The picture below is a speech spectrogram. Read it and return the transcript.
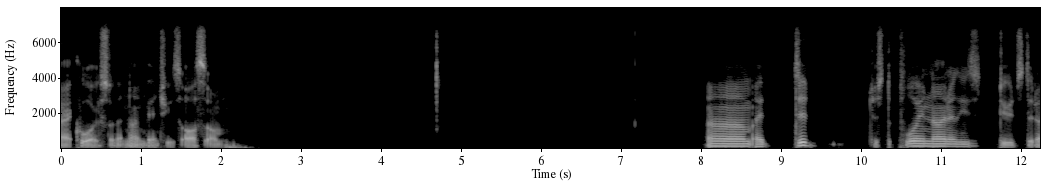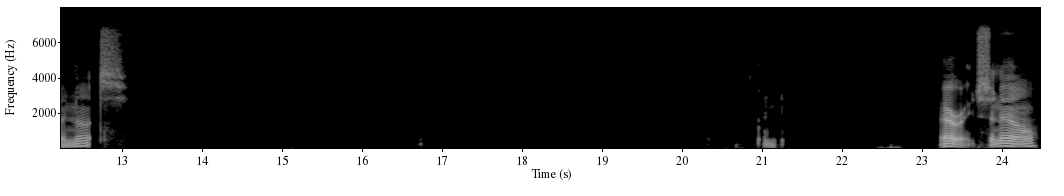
Alright, cool. I still got nine banshees. Awesome. Um, I did just deploy nine of these dudes, did I not? Alright, so now,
